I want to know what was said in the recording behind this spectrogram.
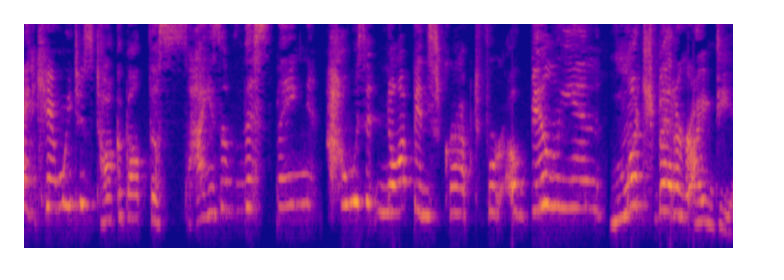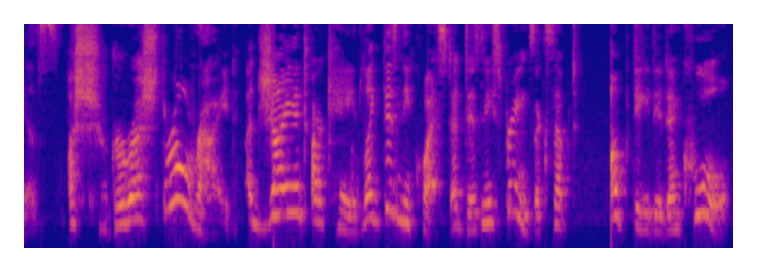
And can't we just talk about the size of this thing? How has it not been scrapped for a billion much better ideas? A Sugar Rush thrill ride. A giant arcade like Disney Quest at Disney Springs, except updated and cool.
